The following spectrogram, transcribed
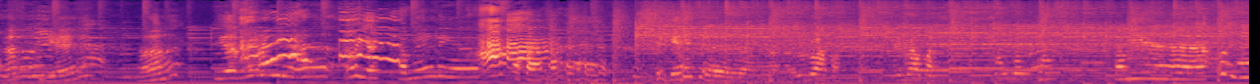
Oh ya ah ya oh ya Amelia. Together. Lu apa? Lu apa? Ngomong come here oh ya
